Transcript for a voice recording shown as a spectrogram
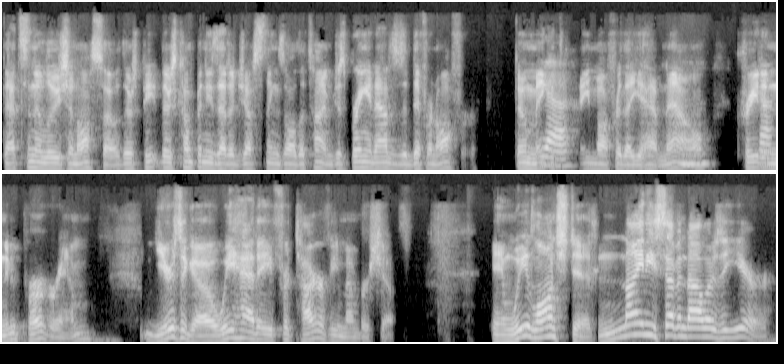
That's an illusion. Also, there's pe- there's companies that adjust things all the time. Just bring it out as a different offer. Don't make Yeah. it the same offer that you have now. Mm-hmm. Create Yeah. a new program Years ago, we had a photography membership and we launched it $97 a year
